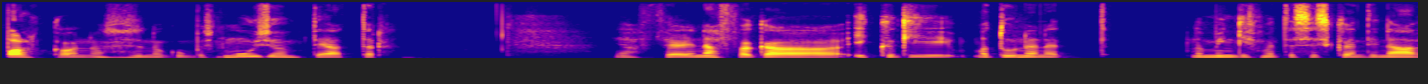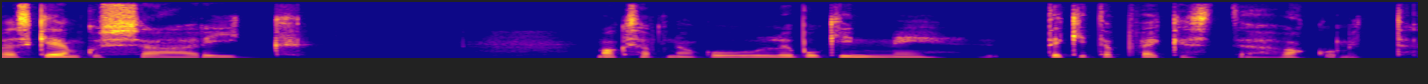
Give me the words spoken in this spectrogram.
palka, noh, see on nagu umbes muuseum, teater. jah, fair enough, aga ikkagi ma tunnen, et no mingis mõttes see Skandinaavia skeem, kus riik maksab nagu lõbu kinni, tekitab väikest äh, vakumit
